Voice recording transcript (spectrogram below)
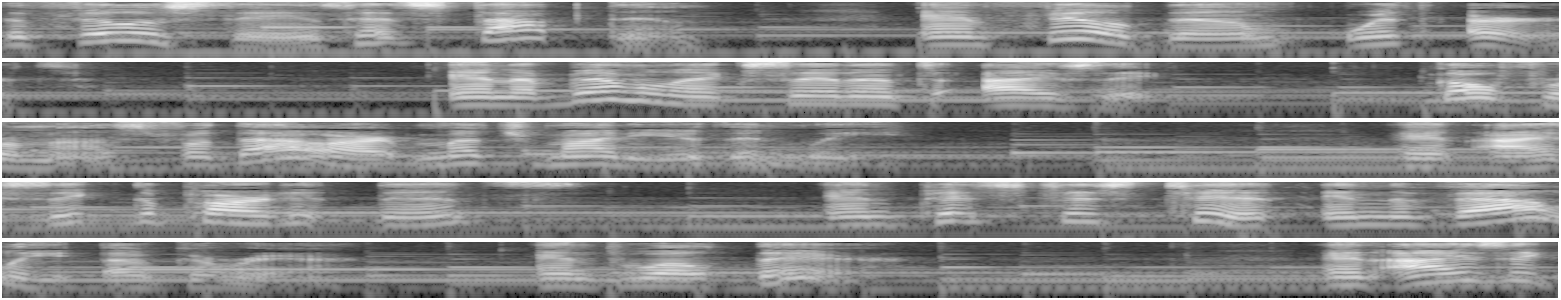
the Philistines had stopped them and filled them with earth. And Abimelech said unto Isaac, Go from us, for thou art much mightier than we. And Isaac departed thence and pitched his tent in the valley of Gerar, and dwelt there. And Isaac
